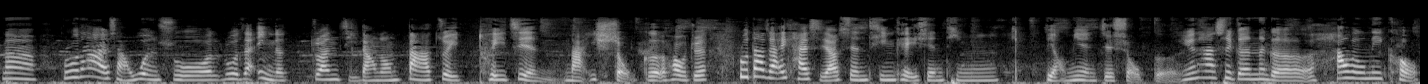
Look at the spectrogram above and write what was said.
那如果大家想问说，如果在硬的专辑当中，大家最推荐哪一首歌的话，我觉得，如果大家一开始要先听，可以先听。表面这首歌，因为它是跟那个 Hello Nico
